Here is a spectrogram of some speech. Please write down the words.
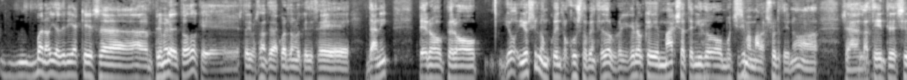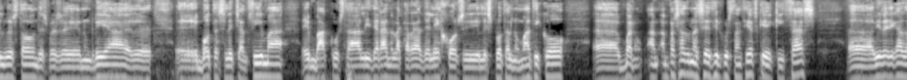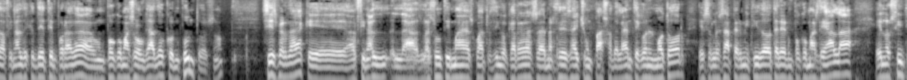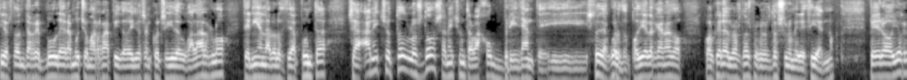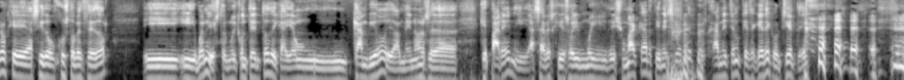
Bueno, yo diría que es, eh, primero de todo, que estoy bastante de acuerdo en lo que dice Dani, pero, pero yo, yo sí lo encuentro justo vencedor, porque creo que Max ha tenido muchísima mala suerte, ¿no? O sea, el accidente de Silverstone, después en Hungría, eh, Bottas se le echa encima, en Baku está liderando la carrera de lejos y le explota el neumático. Eh, bueno, han, pasado una serie de circunstancias que quizás eh, hubiera llegado a final de temporada un poco más holgado con puntos, ¿no? Sí es verdad que al final la- las últimas cuatro o cinco carreras eh, Mercedes ha hecho un paso adelante con el motor, eso les ha permitido tener un poco más de ala. En los sitios donde Red Bull era mucho más rápido, ellos han conseguido igualarlo, tenían la velocidad punta. O sea, han hecho todos los dos, han hecho un trabajo brillante y estoy de acuerdo. Podía haber ganado cualquiera de los dos porque los dos se lo merecían, ¿no? Pero yo creo que ha sido un justo vencedor. Y, y, bueno, yo estoy muy contento de que haya un cambio, y al menos eh, que paren. Y ya sabes que yo soy muy de Schumacher, tiene siete, pues Hamilton que se quede con siete. ¿eh?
